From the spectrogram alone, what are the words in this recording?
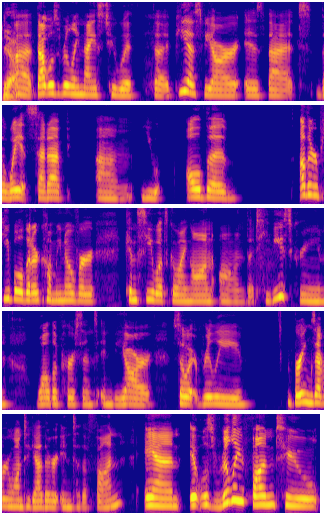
Yeah. Uh, that was really nice too with the PSVR is that the way it's set up, um, you all the other people that are coming over can see what's going on on the TV screen while the person's in VR. So it really brings everyone together into the fun. And it was really fun to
